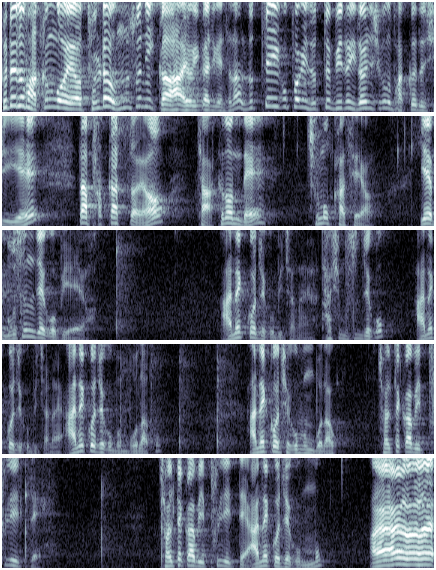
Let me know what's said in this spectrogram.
그대로 바꾼 거예요. 둘 다 음수니까 여기까지 괜찮아? 루트 a 곱하기 루트 b를 이런 식으로 바꾸듯이 이해? 나 바꿨어요. 자, 그런데 주목하세요. 얘 무슨 제곱이에요? 안에 거 제곱이잖아요. 다시 무슨 제곱? 안에 거 제곱이잖아요. 안에 거 제곱은 뭐라고? 안에 거 제곱은 뭐라고? 절대값이 풀릴 때. 절대값이 풀릴 때 안에 거 제곱 뭐? 아, 아,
